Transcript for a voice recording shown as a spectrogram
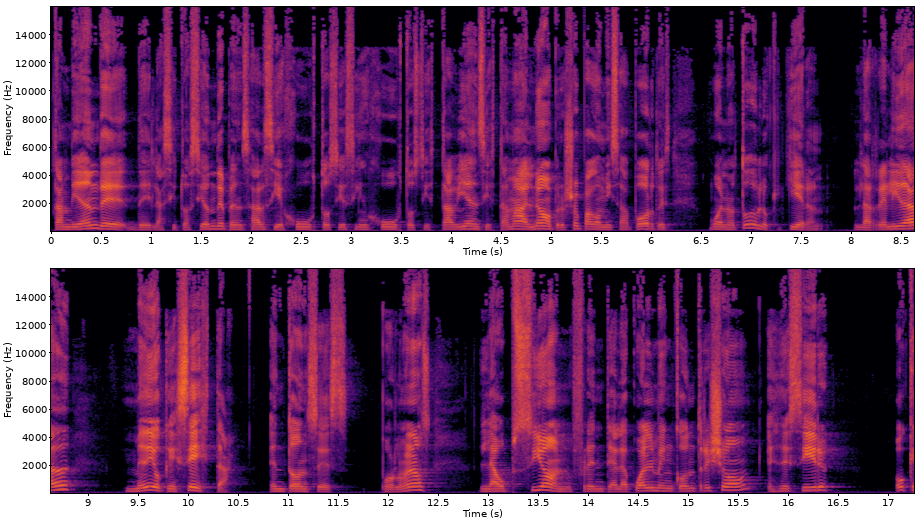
también de, la situación de pensar si es justo, si es injusto, si está bien, si está mal. No, pero yo pago mis aportes. Bueno, todo lo que quieran. La realidad medio que es esta. Entonces, por lo menos la opción frente a la cual me encontré yo es decir, ok,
